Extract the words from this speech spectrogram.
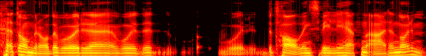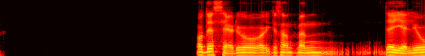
et område hvor, uh, hvor, det, hvor betalingsvilligheten er enorm. Og det ser du jo, ikke sant, men det gjelder jo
